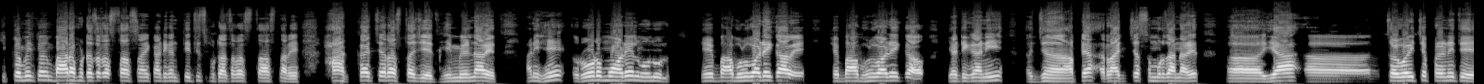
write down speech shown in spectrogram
की कमीत कमी बारा फुटाचा रस्ता असणार आहे या ठिकाणी तेहतीस फुटाचा रस्ता असणार आहे. हा हक्काचे रस्ता जे आहेत हे मिळणार आहेत. आणि हे रोड मॉडेल म्हणून हे बाभुळवाडे गाव आहे. हे बाभुळवाडे गाव या ठिकाणी आपल्या राज्यासमोर जाणार आहेत. या चळवळीचे प्रणेते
